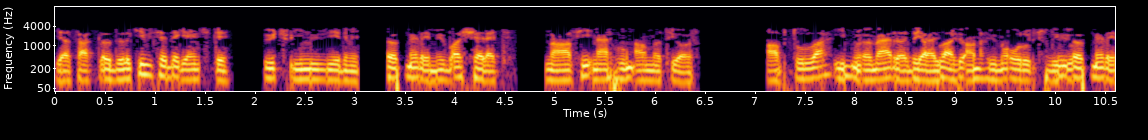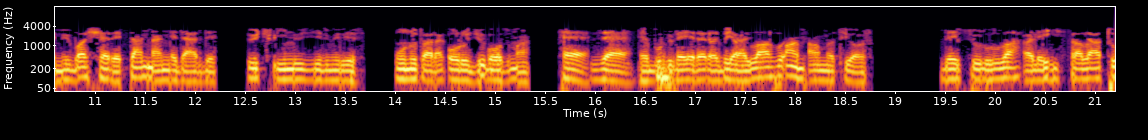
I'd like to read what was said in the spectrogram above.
Yasakladığı kimse de gençti. 3120 Öpme ve mübaşeret Nafi merhum anlatıyor. Abdullah İbni Ömer radıyallahu anhüme oruçluyu öpme ve mübaşeretten men ederdi. 3121 Unutarak orucu bozma. H.Z. Ebu Hüreyre radıyallahu an anlatıyor. Resulullah aleyhissalatu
